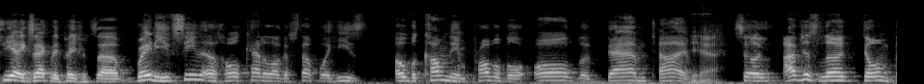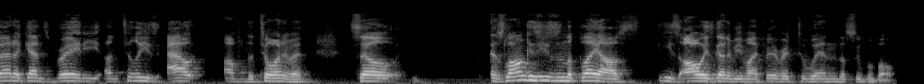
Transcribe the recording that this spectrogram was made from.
yeah exactly Patriots uh Brady you've seen a whole catalog of stuff where he's overcome the improbable all the damn time Yeah. so I've just learned don't bet against Brady until he's out of the tournament so as long as he's in the playoffs he's always going to be my favorite to win the Super Bowl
